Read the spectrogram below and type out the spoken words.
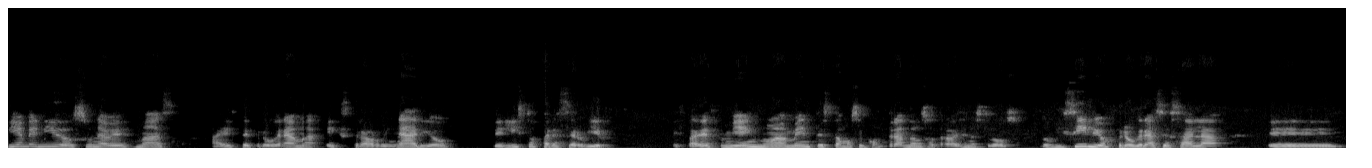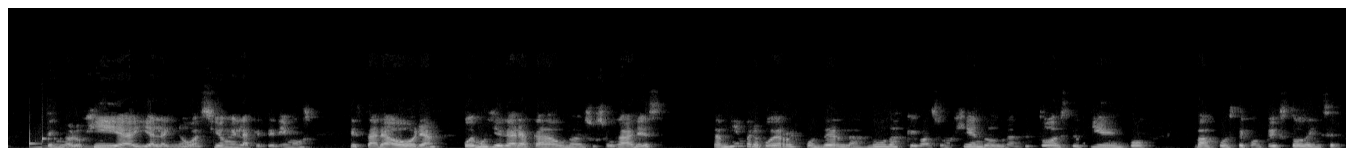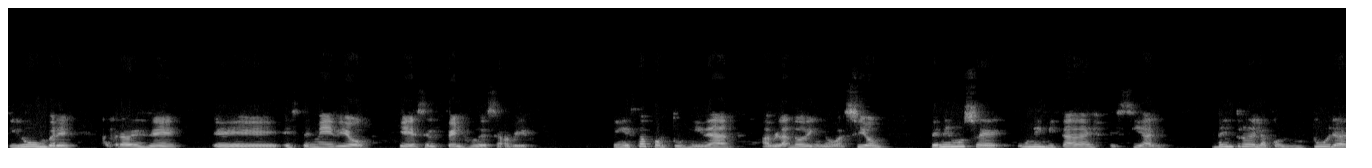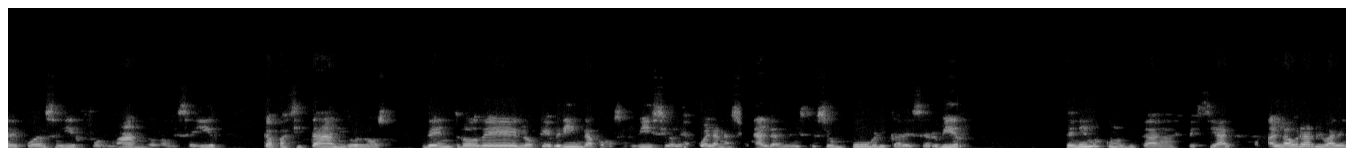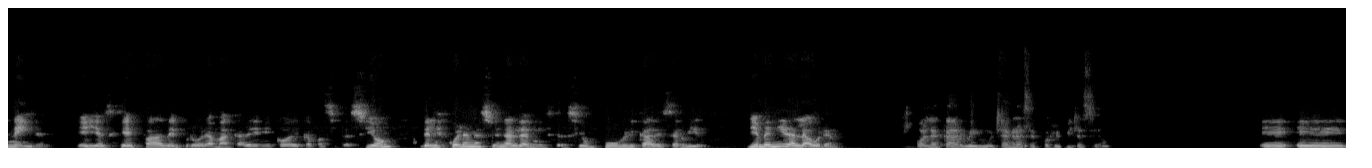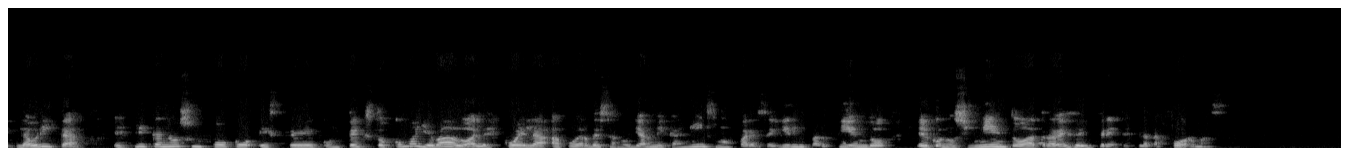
Bienvenidos una vez más a este programa extraordinario de Listos para Servir. Esta vez también nuevamente estamos encontrándonos a través de nuestros domicilios, pero gracias a la eh, tecnología y a la innovación en la que tenemos que estar ahora, podemos llegar a cada uno de sus hogares, también para poder responder las dudas que van surgiendo durante todo este tiempo, bajo este contexto de incertidumbre, a través de eh, este medio que es el Facebook de Servir. En esta oportunidad, hablando de innovación, tenemos eh, una invitada especial dentro de la coyuntura de poder seguir formándonos, de seguir capacitándonos dentro de lo que brinda como servicio la Escuela Nacional de Administración Pública de Servir, tenemos como invitada especial a Laura Rivadeneira. Ella es jefa del programa académico de capacitación de la Escuela Nacional de Administración Pública de Servir. Bienvenida, Laura. Hola, Carmen. Muchas gracias por la invitación. Eh, eh, Laurita, explícanos un poco este contexto, cómo ha llevado a la escuela a poder desarrollar mecanismos para seguir impartiendo el conocimiento a través de diferentes plataformas.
